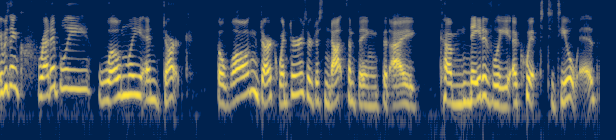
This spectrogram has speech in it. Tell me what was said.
It was incredibly lonely and dark. The long dark winters are just not something that I come natively equipped to deal with.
